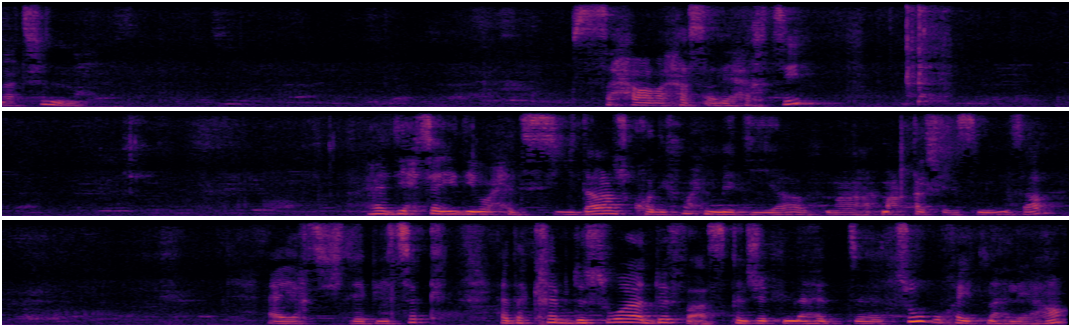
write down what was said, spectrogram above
طلعت فنه بالصحه والراحه صالحه أختي. هادي حتى هي ديال واحد السيدة جو هادي في محمدية. ما عقلش على سميتها. هاي أختي جلابيتك هذا crêpe de soie deux faces. كنت لنا هاد الثوب وخيطناه ليها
